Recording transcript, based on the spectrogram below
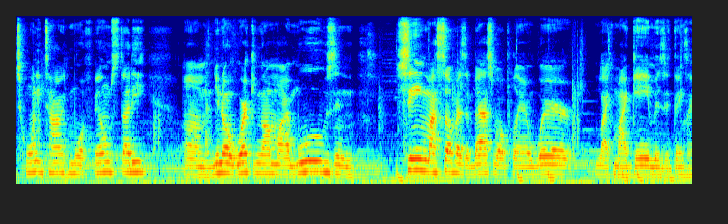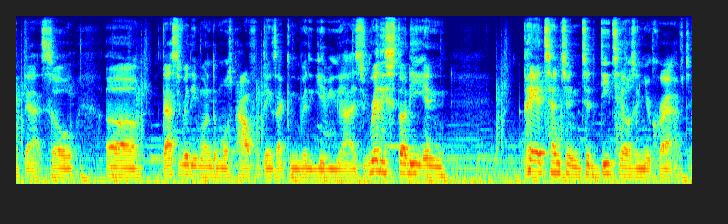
20 times more film study. Um, you know, working on my moves and seeing myself as a basketball player, where like my game is and things like that. So uh, that's really one of the most powerful things I can really give you guys. Really study and pay attention to the details in your craft.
